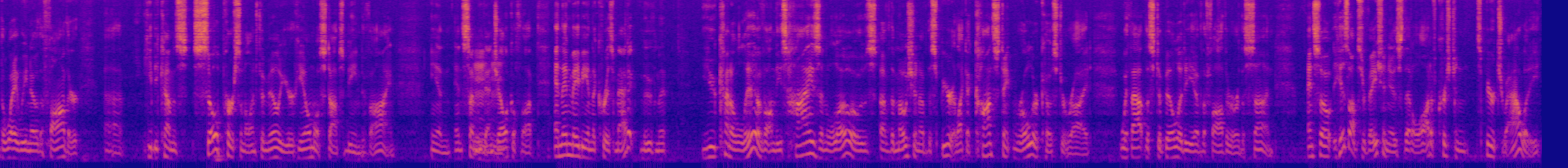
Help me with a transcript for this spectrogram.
the way we know the Father. Uh, he becomes so personal and familiar, he almost stops being divine in, in some mm-hmm. evangelical thought. And then maybe in the charismatic movement, you kind of live on these highs and lows of the motion of the Spirit, like a constant roller coaster ride without the stability of the Father or the Son. And so his observation is that a lot of Christian spirituality,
